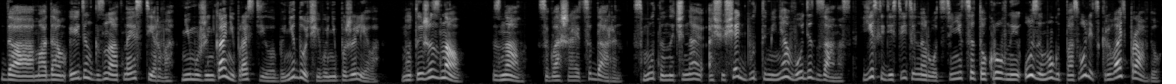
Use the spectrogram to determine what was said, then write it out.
Да, мадам Эйдинг знатная стерва. Ни муженька не простила бы, ни дочь его не пожалела. Но ты же знал. Знал. Соглашается Даррен. Смутно начинаю ощущать, будто меня водят за нос. Если действительно родственница, то кровные узы могут позволить скрывать правду.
